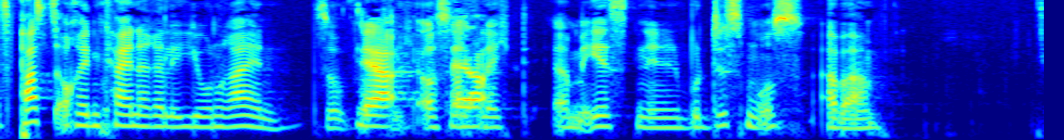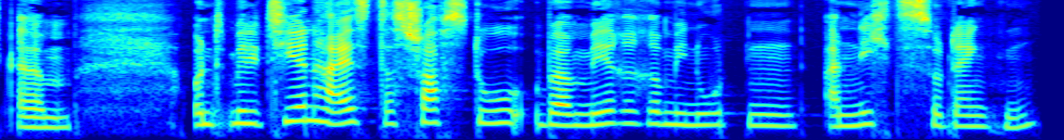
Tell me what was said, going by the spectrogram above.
es passt auch in keine Religion rein, so wirklich, ja, außer ja. vielleicht am ehesten in den Buddhismus, aber ähm, und meditieren heißt, das schaffst du über mehrere Minuten an nichts zu denken.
